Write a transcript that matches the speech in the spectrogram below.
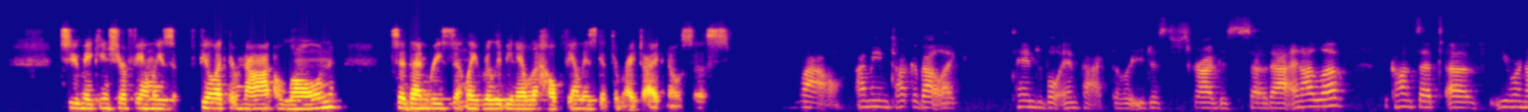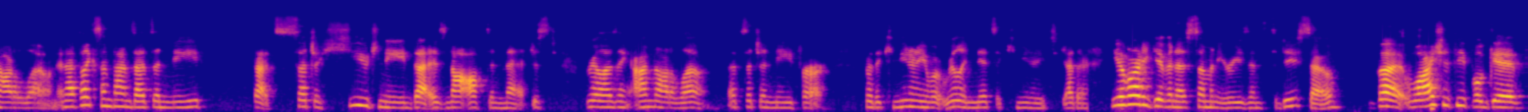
to making sure families feel like they're not alone to then recently really being able to help families get the right diagnosis. Wow. I mean talk about like tangible impact of what you just described is so that and i love the concept of you are not alone and i feel like sometimes that's a need that's such a huge need that is not often met. Just realizing I'm not alone. That's such a need for for the community, what really knits a community together. You've already given us so many reasons to do so, but why should people give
